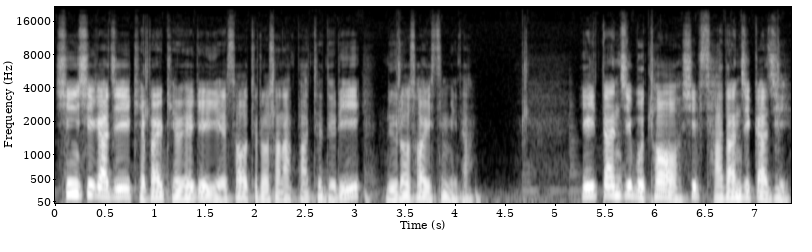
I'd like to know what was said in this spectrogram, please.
신시가지 개발 계획에 의해서 들어선 아파트들이 늘어서 있습니다. 1단지부터 14단지까지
